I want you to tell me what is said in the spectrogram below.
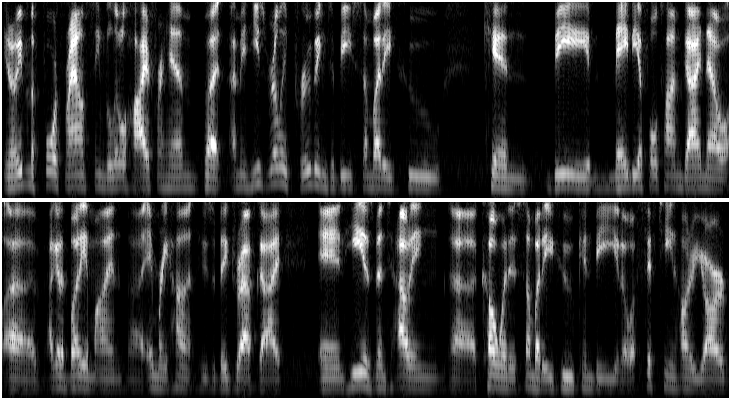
you know, even the fourth round seemed a little high for him. But I mean, he's really proving to be somebody who can be maybe a full time guy. Now, uh, I got a buddy of mine, uh, Emory Hunt, who's a big draft guy, and he has been touting uh, Cohen as somebody who can be, you know, a 1,500 yard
